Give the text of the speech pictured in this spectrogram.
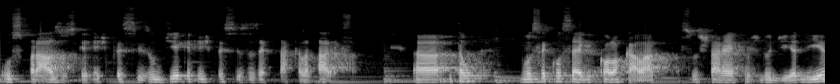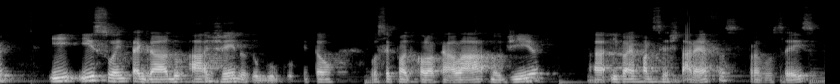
os prazos que a gente precisa, o dia que a gente precisa executar aquela tarefa. Uh, então, você consegue colocar lá as suas tarefas do dia a dia e isso é integrado à agenda do Google. Então, você pode colocar lá no dia uh, e vai aparecer as tarefas para vocês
